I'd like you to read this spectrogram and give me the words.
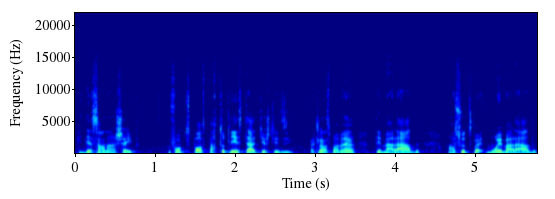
puis descendre en shape. Il faut que tu passes par tous les stades que je t'ai dit. Fait que là, en ce moment, tu es malade. Ensuite, tu vas être moins malade.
